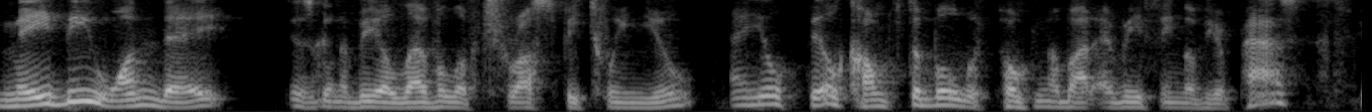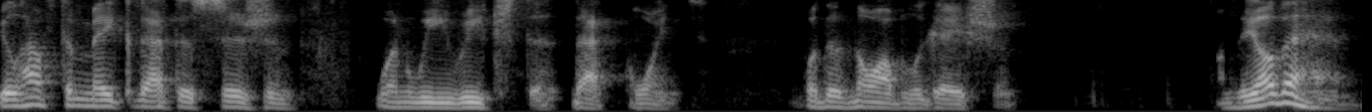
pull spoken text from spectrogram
Maybe one day there's going to be a level of trust between you and you'll feel comfortable with talking about everything of your past. You'll have to make that decision when we reach the, that point, but there's no obligation. On the other hand,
